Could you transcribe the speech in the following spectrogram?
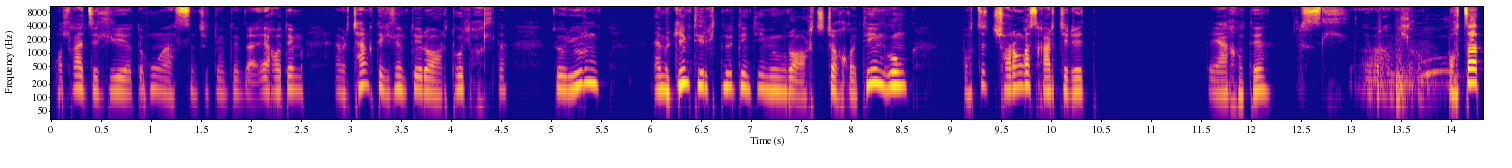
Хулгай зэлгий одоо хүн алсан ч гэдэг юм яг гоо тийм амар чанга тэглэмтээр ордгуул бах л та. Зөвөр ер нь амар гинт хэрэгтнүүдийн тим юм руу орчиж байгаа хгүй тийм хүн буцаж шоронгоос гарч ирээд яг гоо те ямар хүн болох вэ? буцаад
